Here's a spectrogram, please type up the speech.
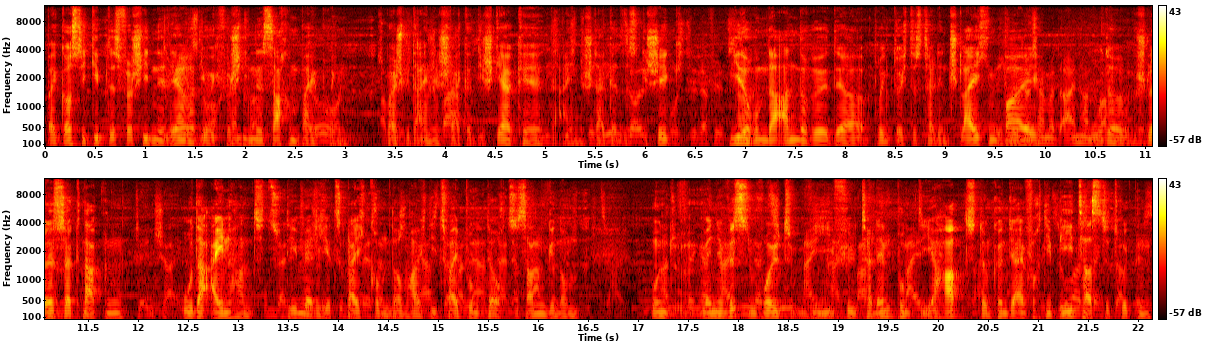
Bei Gothic gibt es verschiedene Lehrer, die euch verschiedene Sachen beibringen. Zum Beispiel der eine steigert die Stärke, der eine steigert das Geschick, wiederum der andere, der bringt euch das Talent Schleichen bei oder Schlösser knacken oder Einhand. Zu dem werde ich jetzt gleich kommen, darum habe ich die zwei Punkte auch zusammengenommen. Und wenn ihr wissen wollt, wie viele Talentpunkte ihr habt, dann könnt ihr einfach die B-Taste drücken.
